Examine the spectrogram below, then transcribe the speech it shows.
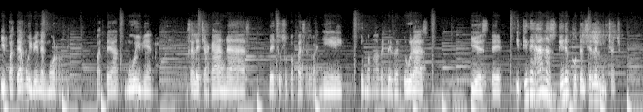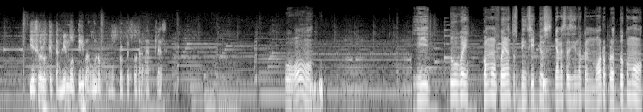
y patea muy bien el morro, patea muy bien. O sea, le echa ganas. De hecho, su papá es albañil, su mamá vende verduras. Y, este, y tiene ganas, tiene potencial el muchacho. Y eso es lo que también motiva a uno como profesor a dar clase. Oh. Y tú, güey, ¿cómo fueron tus principios? Ya me estás diciendo que el morro, pero tú, ¿cómo,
